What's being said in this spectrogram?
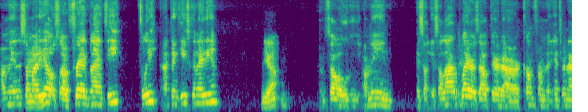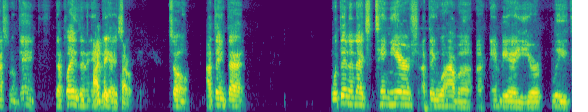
I mean, somebody Mhm. else. Uh, Fred VanVleet, Fleet. I think he's Canadian. Yep. So I mean, it's a, it's a lot of players out there that are come from the international game that plays in the NBA. I think it's tight. so, so I think that within the next ten years, I think we'll have a, a NBA Europe league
